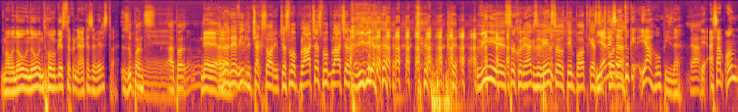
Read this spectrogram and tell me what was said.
imamo nov, nov, novega strokovnjaka za verstva. Zupanc, Ne, ali pa. Ne, ne, Ali, ne, videli, čak, sorry. Če smo plačali, smo plačali Vinija. Vini je strokovnjak za verstvo v tem podkastu. Ja, ne, da- tukaj, ja, upis da. Ja, A sam on,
